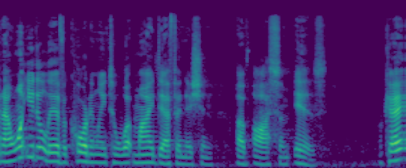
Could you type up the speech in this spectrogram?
and I want you to live accordingly to what my definition of awesome is. Okay?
